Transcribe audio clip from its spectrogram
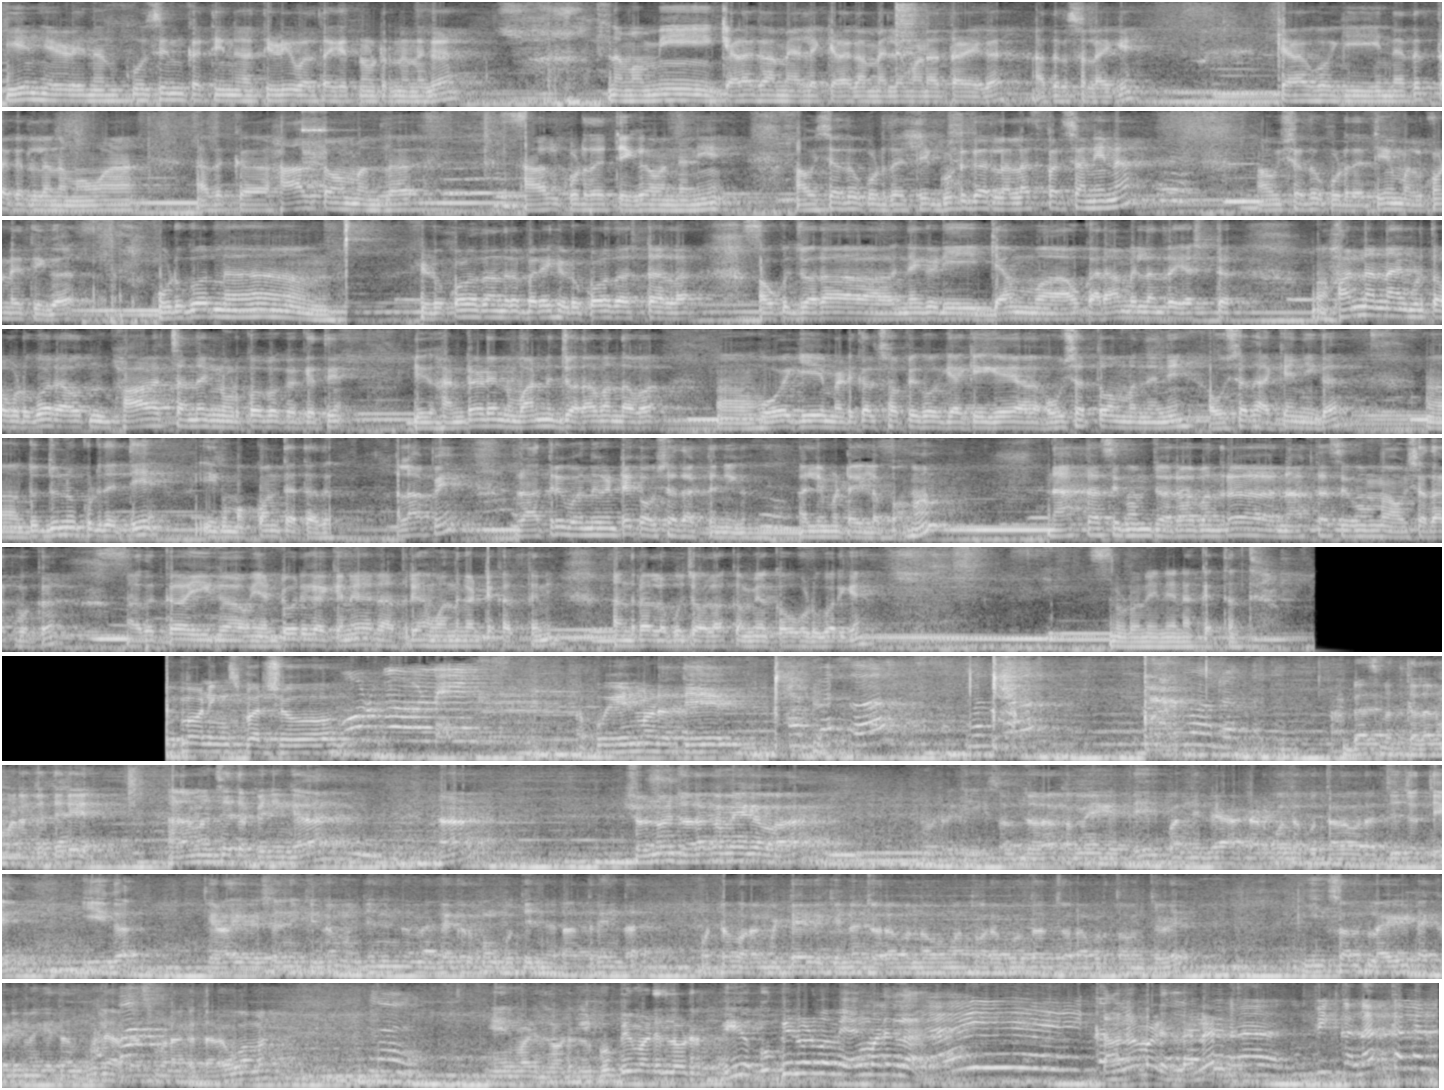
ಏನು ಹೇಳಿ ನನ್ನ ಕೂಸಿನ ಕತಿನ ತಿಳಿವಲ್ತಾಗೈತೆ ನೋಡ್ರಿ ನನಗೆ. ನಮ್ಮ ಮಮ್ಮಿ ಕೆಳಗ ಮೇಲೆ ಕೆಳಗ ಮೇಲೆ ಮಾಡತ್ತಾಳ ಈಗ ಅದ್ರ ಸಲುವಾಗಿ. ಕೆಳಗೆ ಹೋಗಿ ನೆದರ್ ತೆಗದ್ಲ ನಮ್ಮವ್ವ. ಅದಕ್ಕೆ ಹಾಲು ತೊಗೊಂಬಂದ್ಲ. ಹಾಲು ಕುಡ್ದೈತಿ ಈಗ ಒಂದನಿ. ಔಷಧ ಕುಡ್ದೈತಿ. ಗುಡ್ಗರ್ಲಲ್ಲ ಸ್ಪರ್ಶ ನೀನ? ಔಷಧ ಕುಡ್ದೈತಿ, ಮಲ್ಕೊಂಡೈತಿ ಈಗ. ಹುಡುಗರ್ನ ಹಿಡ್ಕೊಳ್ಳೋದಂದ್ರೆ ಬರೀ ಹಿಡ್ಕೊಳ್ಳೋದು ಅಷ್ಟೇ ಅಲ್ಲ. ಅವಕ್ಕೆ ಜ್ವರ, ನೆಗಡಿ, ಕೆಮ್ಮ ಅವಕ್ಕೆ ಆರಾಮಿಲ್ಲ ಅಂದ್ರೆ ಎಷ್ಟು ಹಣ್ಣನ್ನು ಆಗ್ಬಿಡ್ತಾವ ಹುಡುಗರು. ಅವನ್ನ ಭಾಳ ಚಂದಾಗಿ ನೋಡ್ಕೋಬೇಕಾಕೈತಿ. ಈಗ ಹಂಡ್ರೆಡ್ ಆ್ಯಂಡ್ ಒನ್ ಜ್ವರ ಬಂದವ. ಹೋಗಿ ಮೆಡಿಕಲ್ ಶಾಪಿಗೆ ಹೋಗಿ ಆಕೆಗೆ ಔಷಧ ತೊಗೊಂಬಂದೀನಿ. ಔಷಧ ಹಾಕೇನಿ ಈಗ. ಆ, ಕುಡಿದೈತಿ ಈಗ ಮಕ್ಕೊಂತೈತೆ ಅದು. ಅಲ್ಲಾಪಿ ರಾತ್ರಿ ಒಂದು ಗಂಟೆಗೆ ಔಷಧ ಹಾಕ್ತೇನೆ ಈಗ ಅಲ್ಲಿ ಮಟ್ಟ ಇಲ್ಲಪ್ಪ ಹಾಂ? ನಾಲ್ಕು ತಾಸಿಗೊಮ್ಮೆ ಜ್ವರ ಬಂದ್ರೆ ನಾಲ್ಕು ತಾಸಿಗೊಮ್ಮೆ ಔಷಧ ಹಾಕ್ಬೇಕು. ಅದಕ್ಕೆ ಈಗ ಎಂಟೂವರೆಗೆ ಹಾಕೇನೆ ರಾತ್ರಿ ಒಂದು ಗಂಟೆಗೆ ಹಾಕ್ತೇನೆ. ಅಂದ್ರೆ ಲಘು ಜವಳ ಕಮ್ಮಿ ಆಕ್ಕವು ಹುಡುಗರಿಗೆ. ನೋಡೋಣ ಇನ್ನೇನು ಹಾಕೈತಂತೆ ಗುಡ್ ಮಾರ್ನಿಂಗ್ ಸ್ಪರ್ಶು. ಅಪ್ಪು ಏನು ಮಾಡತ್ತಿ? ಅಭ್ಯಾಸ ಮತ್ತು ಕಲರ್ ಮಾಡಕತ್ತೀರಿ? ಆರಾಮ್ ಅನ್ಸೈತಪ್ಪಿ ನಿಂಗ ಹಾ? ಜ್ವರ ಕಮ್ಮಿ ಆಗ್ಯಾವ? ನೋಡ್ರಿ ಈಗ ಸ್ವಲ್ಪ ಜ್ವರ ಕಮ್ಮಿ ಆಗೈತಿ. ಬಂದಿಲ್ಲೇ ಆಟ ಆಡ್ಕೋತ ಕೂತಾಳ ಅವ್ರ ಅಜ್ಜಿ ಜೊತೆ. ಈಗ ಕೆಳಗೆ ಇಳಿಸೋನಿಕ್ಕಿನ್ನ ಮುಂಜಾನಿಂದ ಮೇಲೆ ಕರ್ಕೊಂಡು ಕೂತಿದ್ದೆ ರಾತ್ರಿಯಿಂದ ಒಟ್ಟು ಹೊರಗೆ ಬಿಟ್ಟೆ ಇಲ್ಲಿಕ್ಕಿನ್ನ ಜ್ವರ ಬಂದವ ಮತ್ತು ಹೊರಗೆ ಹೋದಾಗ ಜ್ವರ ಬರ್ತಾವ ಅಂತೇಳಿ. ಈಗ ಸ್ವಲ್ಪ ಲೈಟಾಗಿ ಕಡಿಮೆ ಆಗೈತೆ ಅಂದ್ಕೊಂಡು ಅಭ್ಯಾಸ ಮಾಡಕತ್ತಾಳ. ಓಮ್ಮ ಏನ್ ಮಾಡಿದ್ ನೋಡ್ರಿ? ಗುಬ್ಬಿ ಮಾಡಿದ್ ನೋಡ್ರಿ? ಅಯ್ಯೋ ಗುಬ್ಬಿ ನೋಡಿ ಮಮ್ಮಿ. ಹೆಂಗ್ ಮಾಡಿದ್ಲ? ಮಾಡಿದ್ಲಾ ಗುಬ್ಬಿ ಕಲರ್ ನನ್ನ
